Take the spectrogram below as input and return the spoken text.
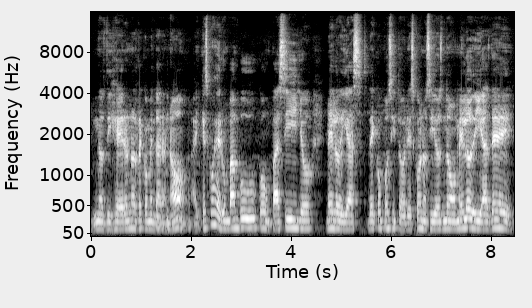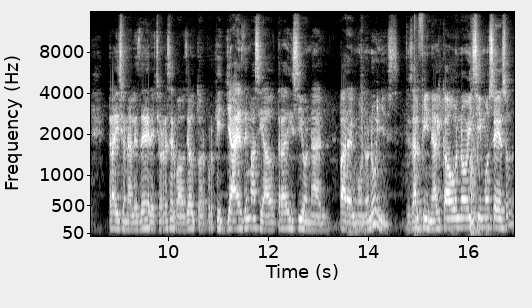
nos dijeron, nos recomendaron, no, hay que escoger un bambuco, un pasillo, melodías de compositores conocidos, no melodías de, tradicionales de derechos reservados de autor porque ya es demasiado tradicional para el Mono Núñez. Entonces al fin y al cabo no hicimos eso,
